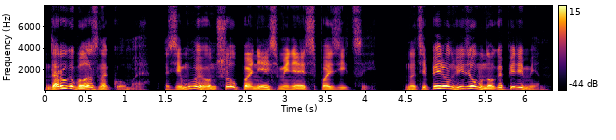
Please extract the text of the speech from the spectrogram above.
Дорога была знакомая. Зимой он шел по ней, сменяясь с позиций. Но теперь он видел много перемен.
